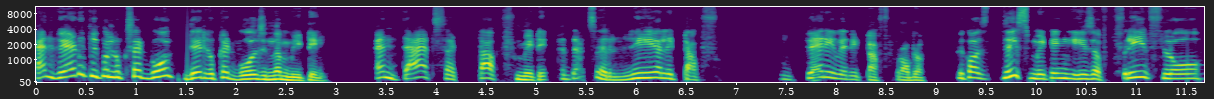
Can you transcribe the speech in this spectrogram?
And where do people look at goals? They look at goals in the meeting. And that's a tough meeting. And that's a really tough very, very tough problem because this meeting is a free flow,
